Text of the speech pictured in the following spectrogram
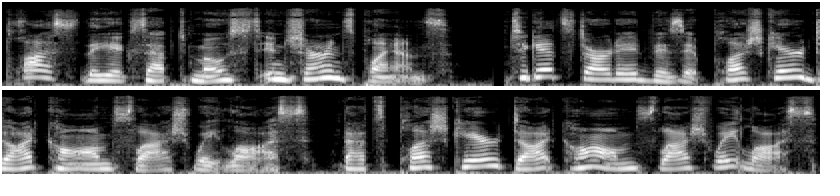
Plus, they accept most insurance plans. To get started, visit plushcare.com slash weight loss. That's plushcare.com slash weight loss.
